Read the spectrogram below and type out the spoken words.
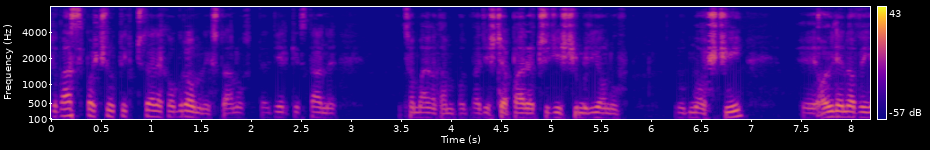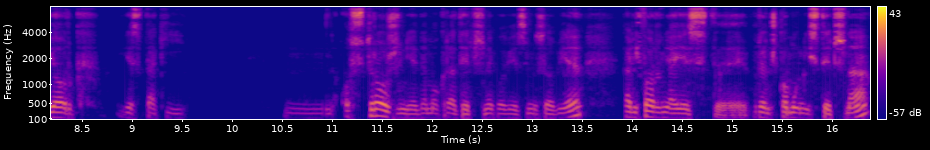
dwa spośród tych czterech ogromnych stanów, te wielkie stany, co mają tam po 20 parę, 30 milionów ludności. Y, o ile Nowy Jork jest taki mm, ostrożnie demokratyczny, powiedzmy sobie, Kalifornia jest y, wręcz komunistyczna,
